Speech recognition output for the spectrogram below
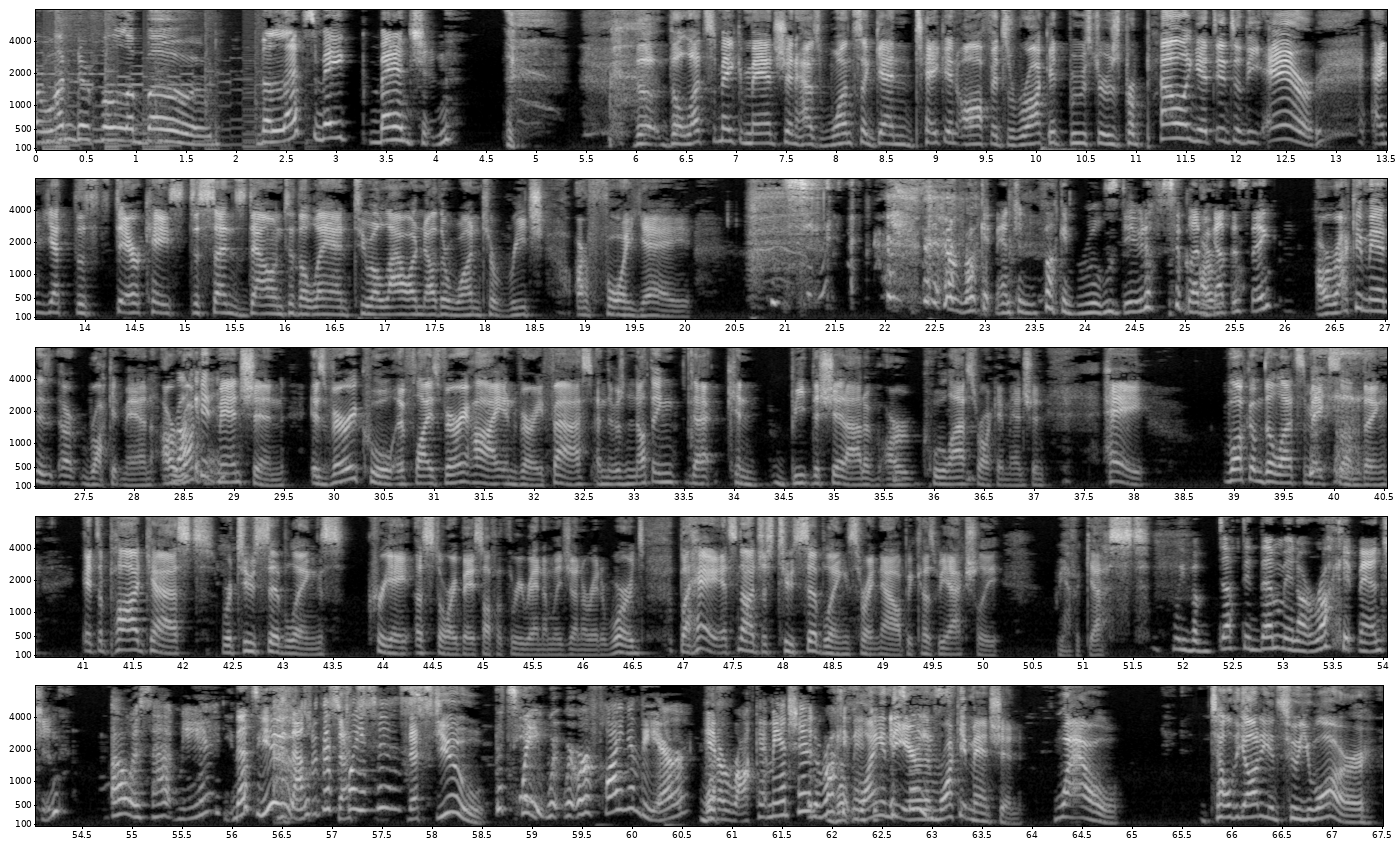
our wonderful abode, the Let's Make Mansion. The the Let's Make Mansion has once again taken off its rocket boosters, propelling it into the air, and yet the staircase descends down to the land to allow another one to reach our foyer. our Rocket Mansion fucking rules, dude. I'm so glad Our- we got this thing. Our Rocket Man is uh, Rocket Man. Our Rocket Rocket, Man. Mansion is very cool. It flies very high and very fast, and there's nothing that can beat the shit out of our cool ass Rocket Mansion. Hey, welcome to Let's Make Something. it's a podcast where two siblings create a story based off of three randomly generated words. But hey, it's not just two siblings right now because we actually we have a guest. We've abducted them in our Rocket Mansion. Oh, is that me? That's you. That's what this That's- place is? That's you. That's you. Wait, we're, we're flying in the air in a rocket mansion? in a Rocket We're Mansion. flying in the It's air in nice. a rocket mansion. Wow. Tell the audience who you are.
